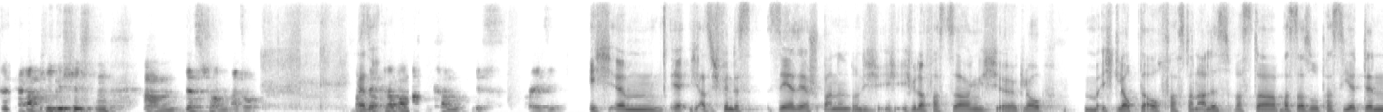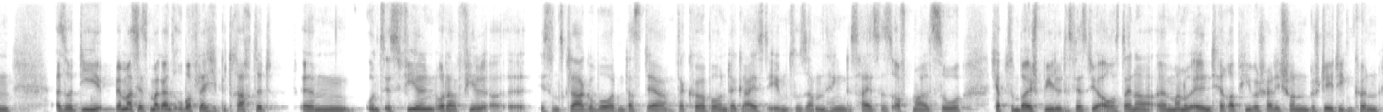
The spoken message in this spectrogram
diese Therapiegeschichten, ähm, das schon, also was also, der Körper machen kann, ist crazy. Ich, ähm, ich, also ich finde es sehr, sehr spannend und ich, ich, ich will auch fast sagen, ich äh, glaube, ich glaube da auch fast an alles, was da, was da so passiert. Denn also die, wenn man es jetzt mal ganz oberflächlich betrachtet, ähm, uns ist vielen oder viel äh, ist uns klar geworden, dass der, der Körper und der Geist eben zusammenhängen. Das heißt, es ist oftmals so, ich habe zum Beispiel, das wirst du ja auch aus deiner äh, manuellen Therapie wahrscheinlich schon bestätigen können,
